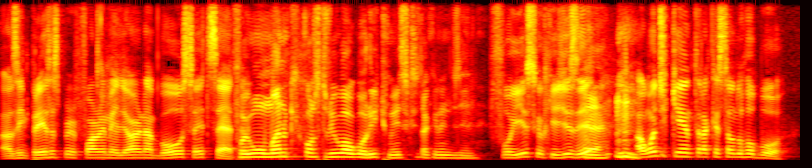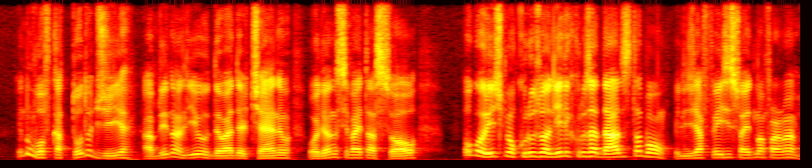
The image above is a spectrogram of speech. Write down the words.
as empresas performem melhor na bolsa, etc. Foi um humano que construiu o algoritmo, é isso que você está querendo dizer. Né? Foi isso que eu quis dizer. É. Aonde que entra a questão do robô? Eu não vou ficar todo dia abrindo ali o The Weather Channel, olhando se vai estar sol. O algoritmo eu cruzo ali, ele cruza dados, tá bom. Ele já fez isso aí de uma forma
